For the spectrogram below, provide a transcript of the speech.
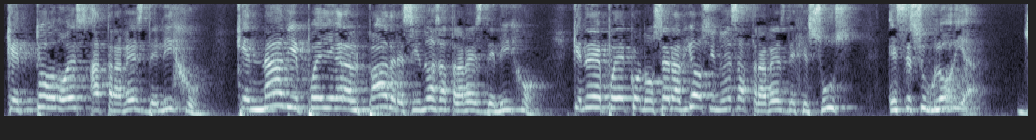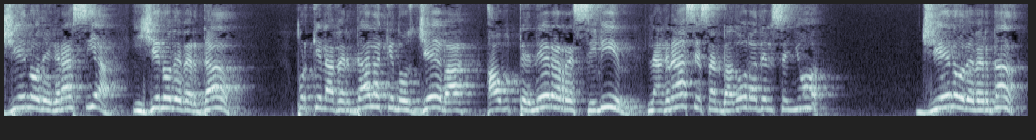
que todo es a través del Hijo, que nadie puede llegar al Padre si no es a través del Hijo, que nadie puede conocer a Dios si no es a través de Jesús. Esa es su gloria lleno de gracia y lleno de verdad. Porque la verdad la que nos lleva a obtener, a recibir la gracia salvadora del Señor. Lleno de verdad.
